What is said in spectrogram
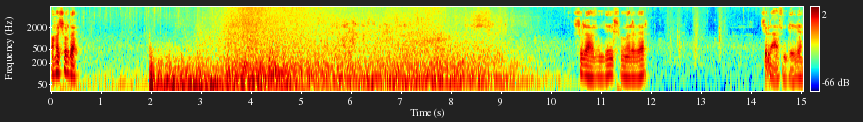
Aha şurada. Şu lazım değil. Şunları ver. Şu lazım değil ya.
